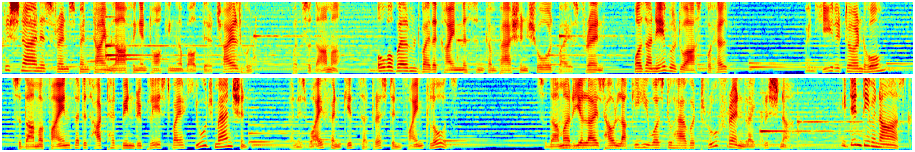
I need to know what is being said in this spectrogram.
Krishna and his friend spend time laughing and talking about their childhood, but Sudama, overwhelmed by the kindness and compassion showed by his friend, was unable to ask for help. When he returned home, Sudama finds that his hut had been replaced by a huge mansion, and his wife and kids are dressed in fine clothes. Sudama realized how lucky he was to have a true friend like Krishna. He didn't even ask,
